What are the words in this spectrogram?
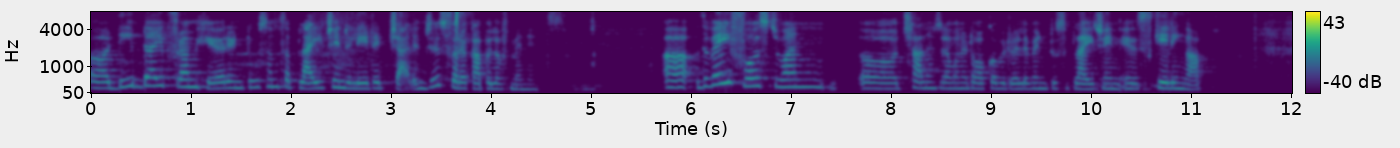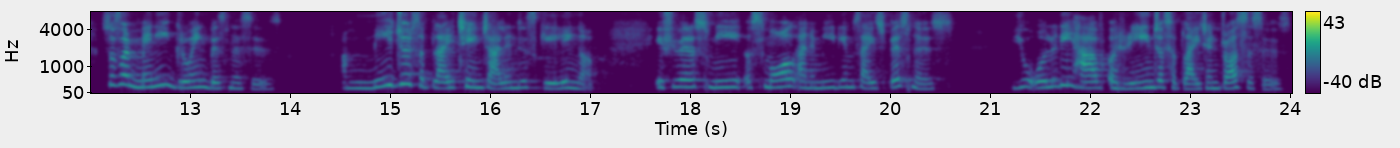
uh, deep dive from here into some supply chain related challenges for a couple of minutes uh, the very first one uh, challenge that I want to talk about relevant to supply chain is scaling up. So, for many growing businesses, a major supply chain challenge is scaling up. If you are a, a small and a medium sized business, you already have a range of supply chain processes.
